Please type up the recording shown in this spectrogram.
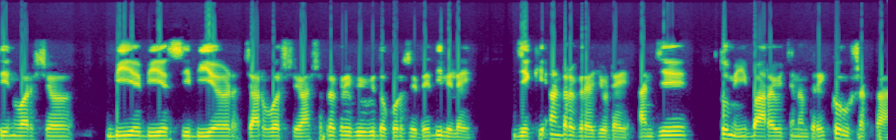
तीन वर्ष B A B S C B Ed चार वर्ष अशा प्रकारे विविध कोर्स इथे दिलेले आहे जे की अंडर ग्रॅज्युएट आहे. आणि जे तुम्ही बारावीच्या नंतर करू शकता.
